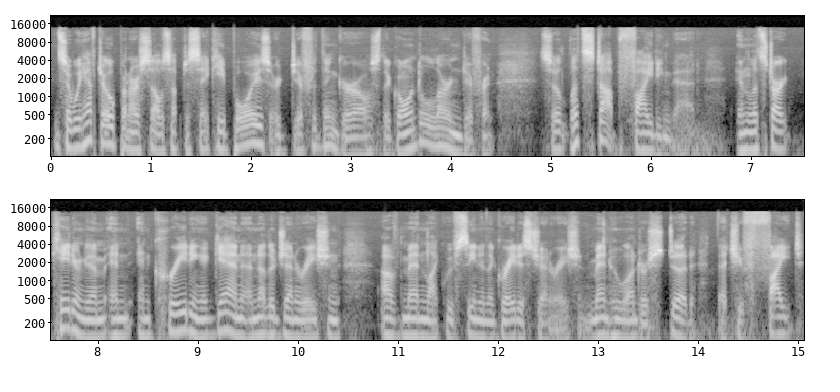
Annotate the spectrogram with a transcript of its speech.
And so we have to open ourselves up to say, okay, boys are different than girls. They're going to learn different. So let's stop fighting that and let's start catering to them and, and creating again another generation of men like we've seen in the greatest generation men who understood that you fight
